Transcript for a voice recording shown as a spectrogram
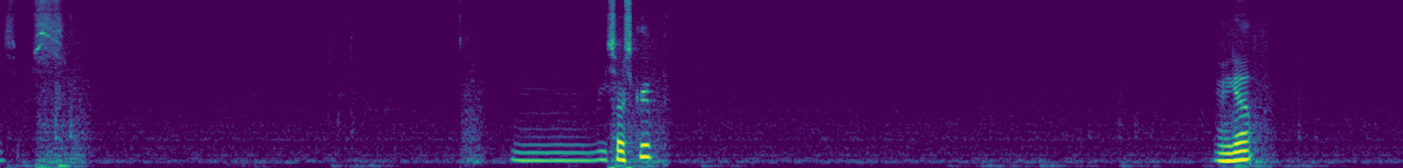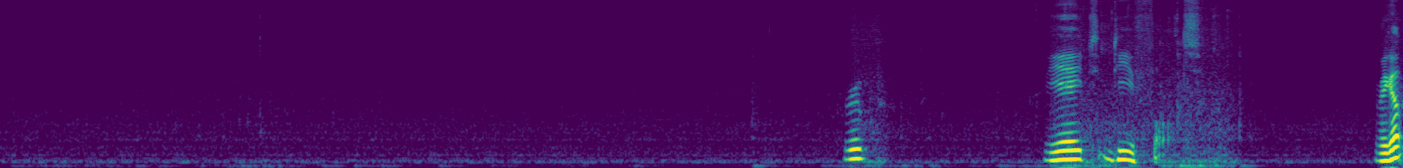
Resource. Mm, resource group. There we go. Group create default. There we go.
